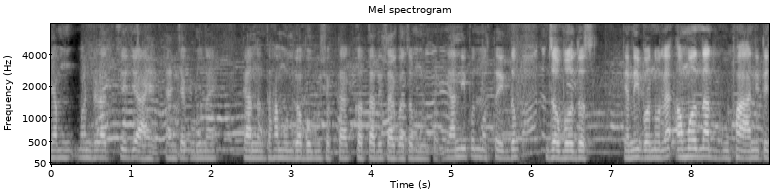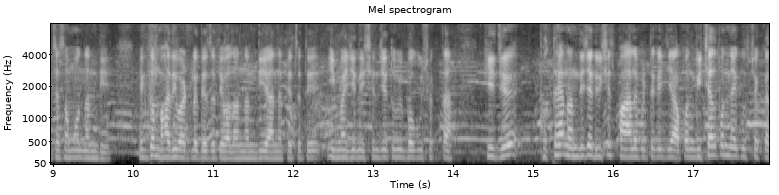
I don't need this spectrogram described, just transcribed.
या मंडळाचे जे आहे त्यांच्याकडून आहे. त्यानंतर हा मुलगा बघू शकता कतारे साहेबाचा मुलगा. यांनी पण मस्त एकदम जबरदस्त त्यांनी बनवलं आहे अमरनाथ गुफा आणि त्याच्यासमोर नंदी. एकदम भारी वाटलं त्याचं तेव्हाला नंदी आणि त्याचं ते इमॅजिनेशन जे तुम्ही बघू शकता की जे फक्त ह्या नंदीच्या दिवशीच पाहायला भेटतं की जे आपण विचार पण नाही करू शकत.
